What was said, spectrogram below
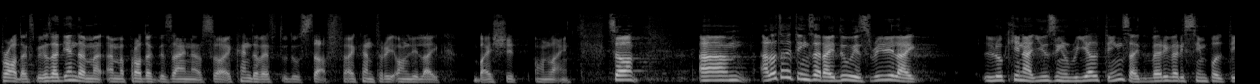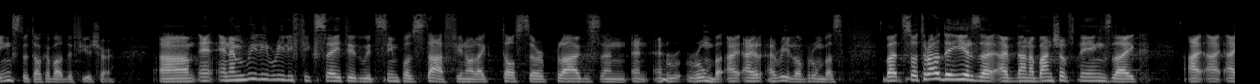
products because at the end I'm a, I'm a, product designer so i kind of have to do stuff. I can't really only like buy shit online. So um, a lot of the things that i do is really like looking at using real things like very very simple things to talk about the future um, and, and, I'm really, really fixated with simple stuff, you know, like toaster plugs and, and, and Roomba. I, I, I, really love Roombas. But so throughout the years, I, have done a bunch of things like I, I, I,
